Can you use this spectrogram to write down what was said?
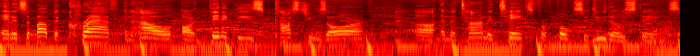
and it's about the craft and how authentic these costumes are uh, and the time it takes for folks to do those things.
